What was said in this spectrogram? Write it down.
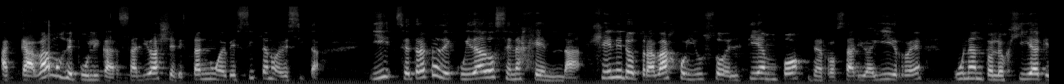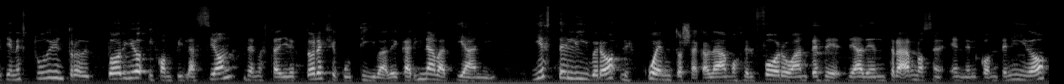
acabamos de publicar, salió ayer, está nuevecita, nuevecita. Y se trata de Cuidados en Agenda, Género, Trabajo y Uso del Tiempo, de Rosario Aguirre, una antología que tiene estudio introductorio y compilación de nuestra directora ejecutiva, de Karina Batiani. Y este libro, les cuento, ya que hablábamos del foro antes de, adentrarnos en, el contenido,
